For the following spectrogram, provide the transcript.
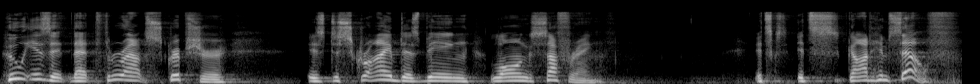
Who is it that throughout Scripture is described as being long suffering? It's, it's God Himself.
